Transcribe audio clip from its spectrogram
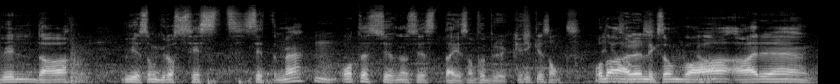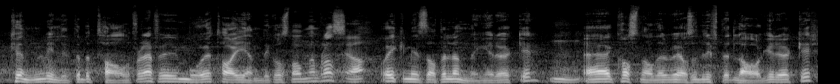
vil da vi som grossist sitter med, og til syvende og sist deg som forbruker. Ikke sant. Og da er det liksom Hva er eh, kunden villig til å betale for det? For vi må jo ta igjen de kostnadene en plass. Ja. Og ikke minst at lønninger øker. Eh, kostnader ved å drifte et lager øker.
